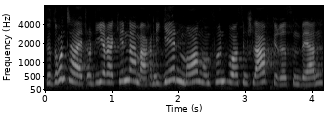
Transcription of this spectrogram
Gesundheit und die ihrer Kinder machen, die jeden Morgen um 5 Uhr aus dem Schlaf gerissen werden.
